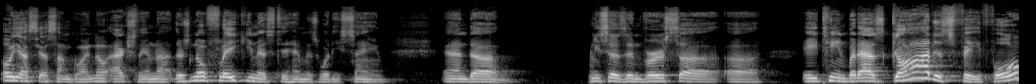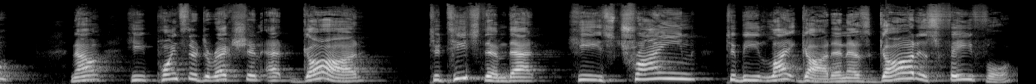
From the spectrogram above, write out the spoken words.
Oh, yes, yes, I'm going. No, actually I'm not. There's no flakiness to him, is what he's saying. And uh, he says in verse uh, uh 18, but as God is faithful, now he points their direction at God to teach them that he's trying to be like God. And as God is faithful,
